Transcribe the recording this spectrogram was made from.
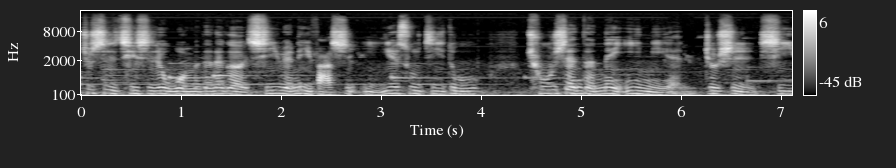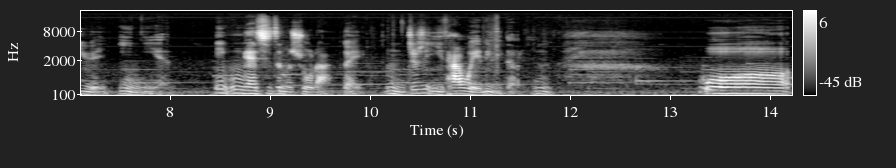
就是其实我们的那个西元历法是以耶稣基督出生的那一年，就是西元一年。应应该是这么说啦，对，嗯，就是以他为例的，嗯，我，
